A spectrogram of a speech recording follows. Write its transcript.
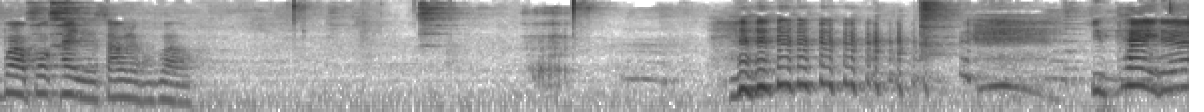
ผู้บ่าวพ่อไข่เดี๋ยวเศร้าเลยผู้บ่าวกินไข่เด้อ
